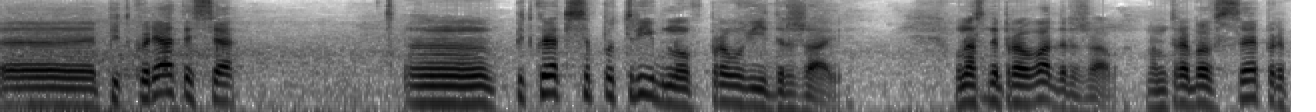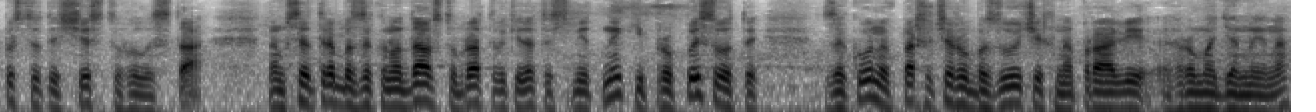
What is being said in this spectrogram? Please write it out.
е, підкорятися. Е, підкорятися потрібно в правовій державі. У нас не правова держава. Нам треба все переписувати з чистого листа. Нам все треба законодавство брати, викидати смітник і прописувати закони, в першу чергу базуючих на праві громадянина,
